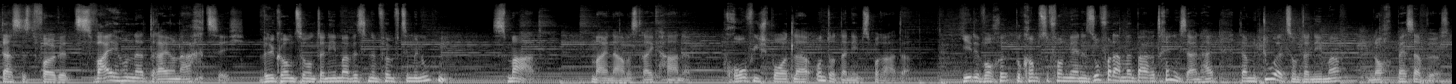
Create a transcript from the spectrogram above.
Das ist Folge 283. Willkommen zu Unternehmerwissen in 15 Minuten. Smart. Mein Name ist Raik Hane, Profisportler und Unternehmensberater. Jede Woche bekommst du von mir eine sofort anwendbare Trainingseinheit, damit du als Unternehmer noch besser wirst.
